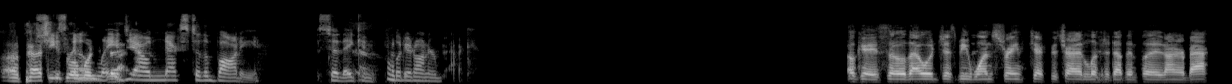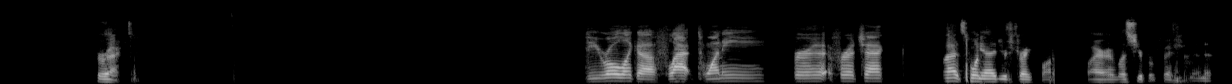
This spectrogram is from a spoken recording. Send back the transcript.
uh, Patch to She's throw him going to lay back? down next to the body so they can put it on her back. Okay, so that would just be one strength check to try to lift it up and put it on her back. Correct. Do you roll like a flat twenty for a- for a check? Flat twenty. add your strength modifier, unless you're proficient in it.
